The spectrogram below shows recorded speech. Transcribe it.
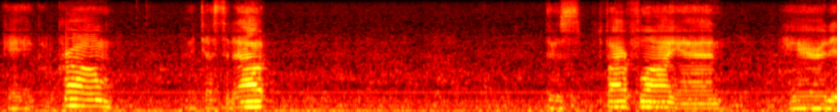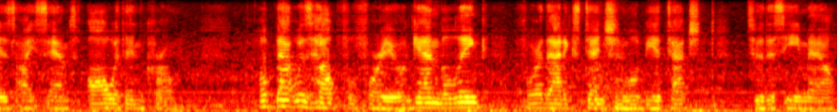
Okay, go to Chrome. I test it out there's Firefly, and here it is, iSAMS, all within Chrome. Hope that was helpful for you. Again, the link for that extension will be attached to this email.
